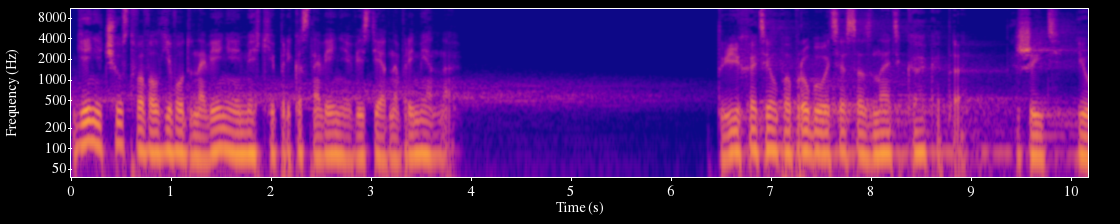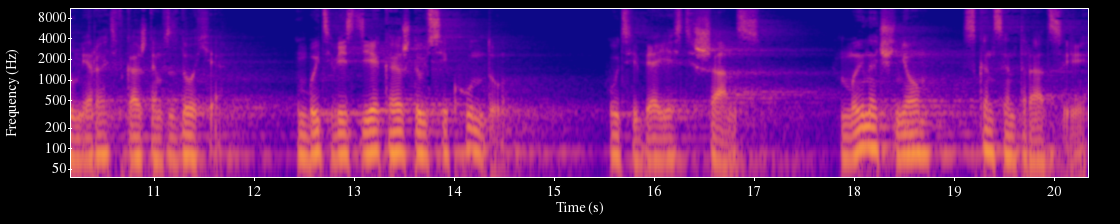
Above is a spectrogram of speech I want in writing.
Гений чувствовал его дуновение и мягкие прикосновения везде одновременно. «Ты хотел попробовать осознать, как это — жить и умирать в каждом вздохе, быть везде каждую секунду. У тебя есть шанс. Мы начнем с концентрации».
